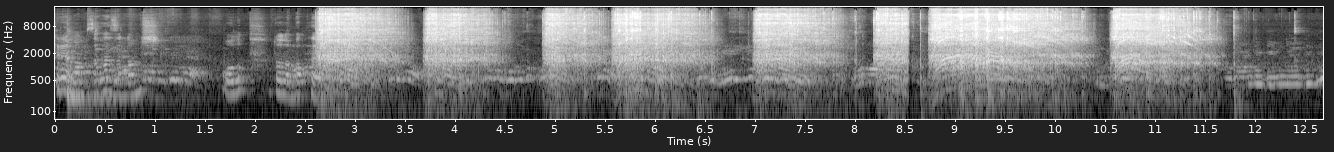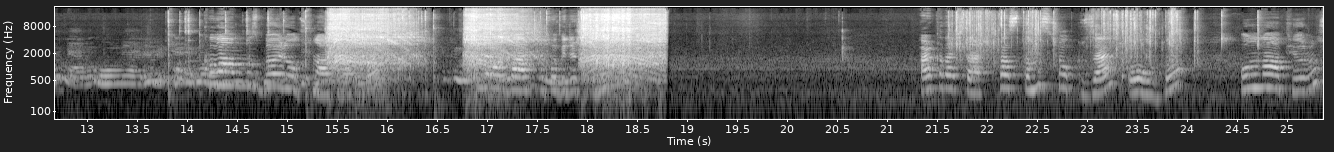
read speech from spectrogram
Kremamızı hazırlamış olup dolaba koyalım. Kıvamımız böyle olsun arkadaşlar. Biraz daha çırpabilirsiniz. Arkadaşlar pastamız çok güzel oldu. Bunu ne yapıyoruz?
